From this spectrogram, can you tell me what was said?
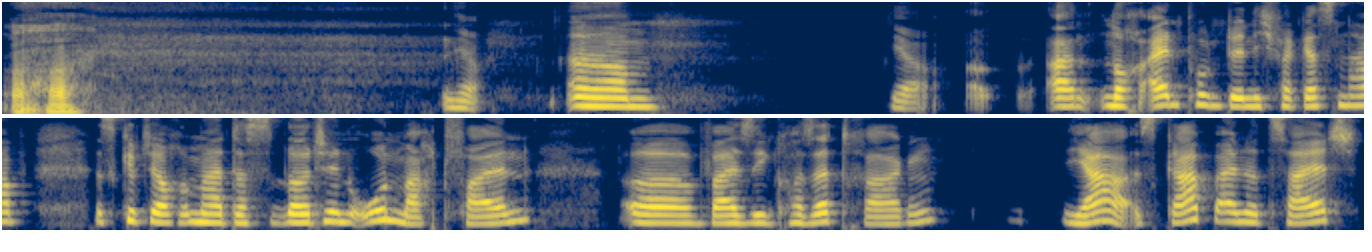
Aha. Ja. Ähm, ja. Äh, noch ein Punkt, den ich vergessen habe. Es gibt ja auch immer, dass Leute in Ohnmacht fallen, äh, weil sie ein Korsett tragen. Ja, es gab eine Zeit,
